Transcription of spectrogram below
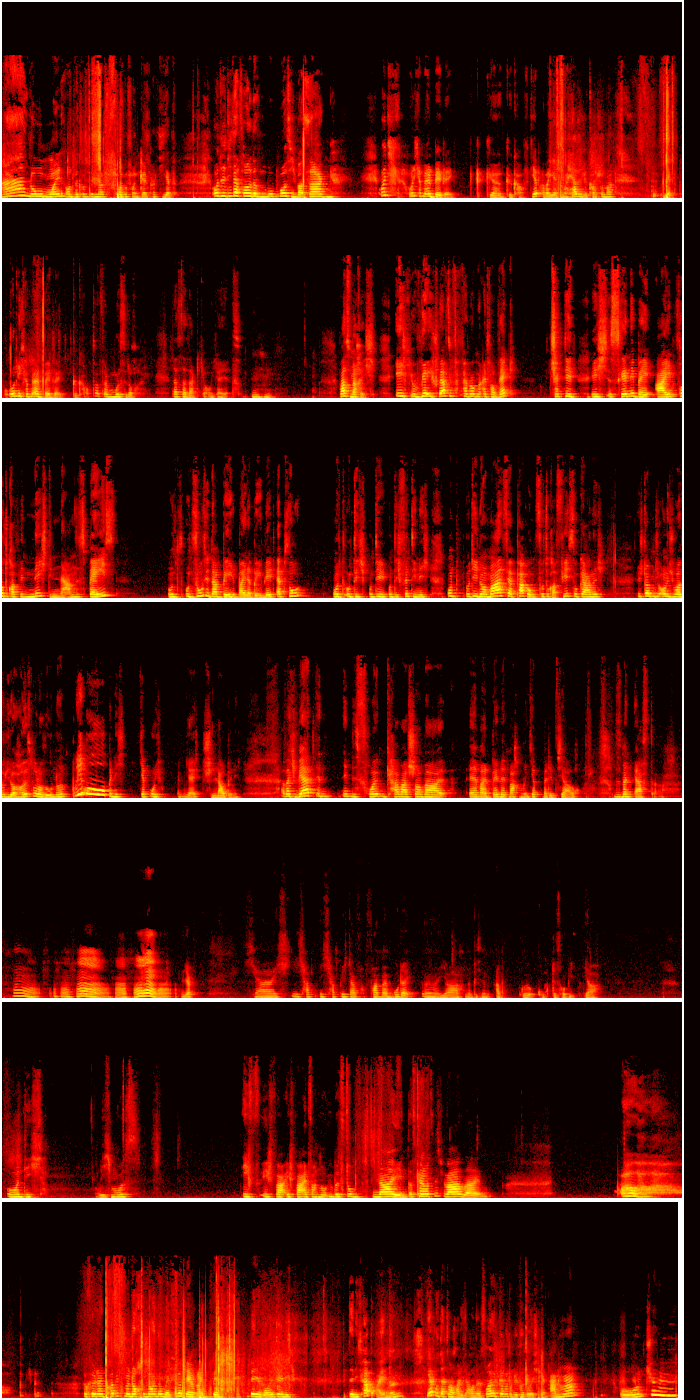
Hallo, moin und willkommen zu einer neuen Folge von Gamecraft Yep. Und in dieser Folge muss ich was sagen. Und ich, und ich habe mir ein Beyblade ge gekauft. Yep, aber jetzt mal herzlich willkommen schon mal. Yep. Und ich habe mir ein Beyblade gekauft. Das musste doch. Das da sag ich euch ja jetzt. Mhm. Was mache ich? Ich, ich werfe die Verpackung einfach weg. Check den, ich scanne den Bay ein, fotografiere nicht den Namen des Bays und, und suche den dann bei, der Beyblade-App so. Und, und ich, und die, und ich finde die nicht. Und, und die normale Verpackung fotografiere ich so gar nicht. Ich glaube ich auch nicht, was wieder heißt oder so, ne? Primo bin ich. Ich, ich bin ja echt schlau, bin ich. Aber ich werde in, in das Folgencover schon mal äh, mein Beyblade machen. Ich habe bei dem Tier auch. Und das ist mein erster. Ja. Ja, ich, ich habe ich hab mich da von meinem Bruder äh, ja ein bisschen abgeguckt, das Hobby. Ja. Und ich, ich muss. Ich, ich, war, ich war einfach nur übelst dumm. Nein, das kann doch nicht wahr sein. Oh. Okay, dann kommt jetzt mal noch, noch, noch mein Silberstern rein, wenn, wenn ihr wollt, denn ich, denn ich habe einen. Ja gut, dazu hatte ich auch eine Folge gemacht und ihr könnt euch gerne anhören. Und tschüss.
